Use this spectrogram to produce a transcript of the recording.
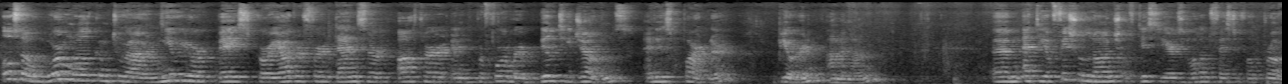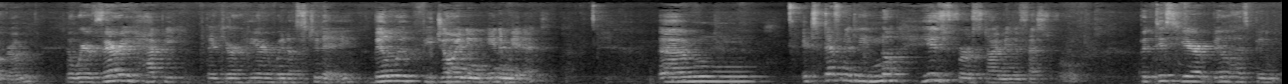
Also, warm welcome to our New York-based choreographer, dancer, author, and performer Bill T. Jones and his partner Björn Amenang um, at the official launch of this year's Holland Festival program. And we're very happy that you're here with us today. Bill will be joining in a minute. Um, it's definitely not his first time in the festival, but this year Bill has been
